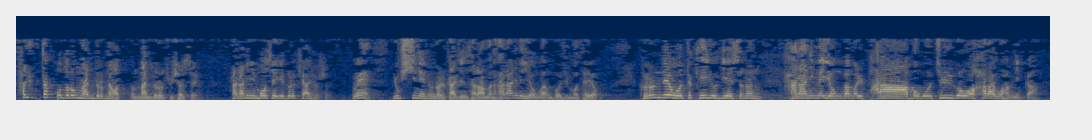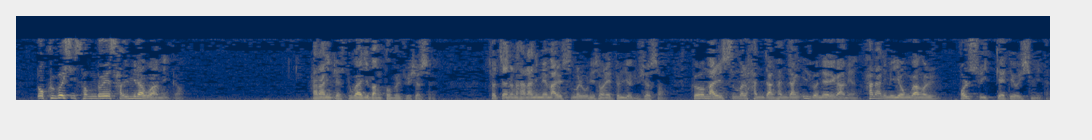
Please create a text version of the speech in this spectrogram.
살짝 보도록 만들어 주셨어요. 하나님이 모세에게 그렇게 하셨어요. 왜? 육신의 눈을 가진 사람은 하나님의 영광 보지 못해요. 그런데 어떻게 여기에서는 하나님의 영광을 바라보고 즐거워하라고 합니까? 또 그것이 성도의 삶이라고 합니까? 하나님께서 두 가지 방법을 주셨어요. 첫째는 하나님의 말씀을 우리 손에 들려주셔서 그 말씀을 한 장 한 장 읽어 내려가면 하나님의 영광을 볼 수 있게 되어 있습니다.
